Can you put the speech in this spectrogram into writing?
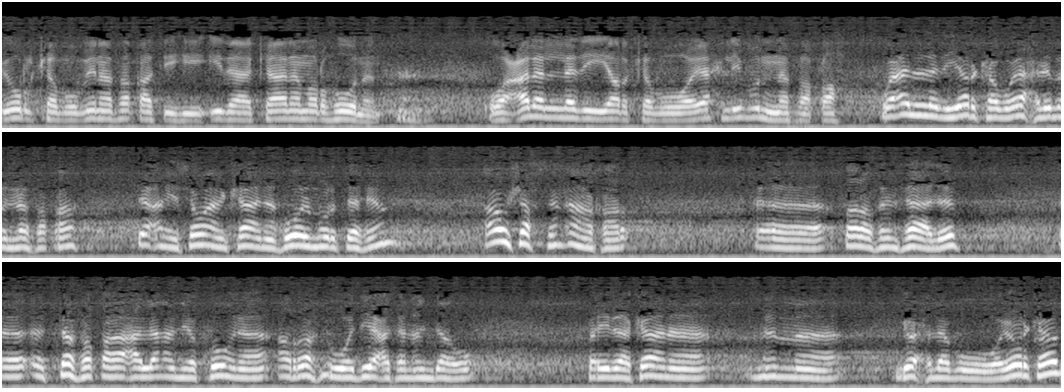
يركب بنفقته إذا كان مرهونا. نعم. وعلى الذي يركب ويحلب النفقة. وعلى الذي يركب ويحلب النفقة يعني سواء كان هو المرتهن أو شخص آخر آه طرف ثالث آه اتفق على أن يكون الرهن وديعة عنده. فإذا كان مما يحلب ويركب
